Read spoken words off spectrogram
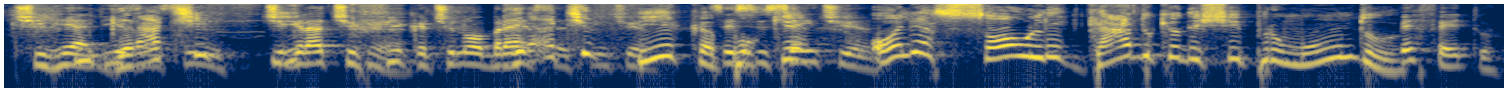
Te realiza, gratifica, assim, te gratifica, te enobrece, assim, te- Gratifica, você se porque sente- olha só o legado que eu deixei pro mundo. Perfeito.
